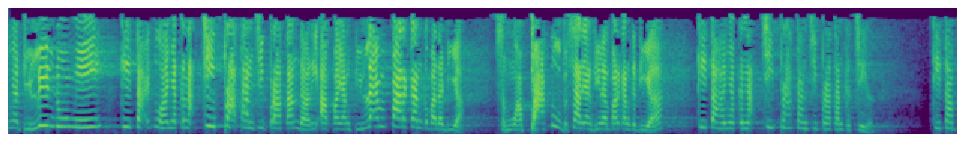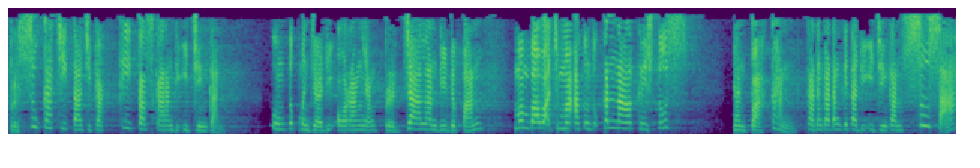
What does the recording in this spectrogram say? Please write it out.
hanya dilindungi, kita itu hanya kena cipratan-cipratan dari apa yang dilemparkan kepada dia. Semua batu besar yang dilemparkan ke dia, kita hanya kena cipratan-cipratan kecil. Kita bersuka cita jika kita sekarang diizinkan untuk menjadi orang yang berjalan di depan membawa jemaat untuk kenal Kristus, dan bahkan kadang-kadang kita diizinkan susah,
